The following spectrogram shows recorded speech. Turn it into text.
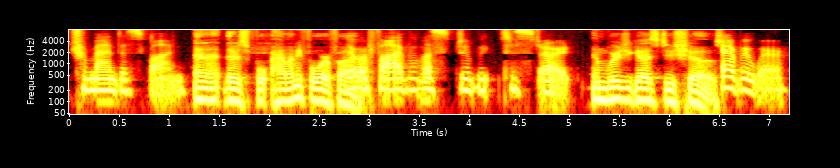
tremendous fun. And there's four, how many? Four or five? There were five of us to be, to start and where'd you guys do shows? everywhere.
